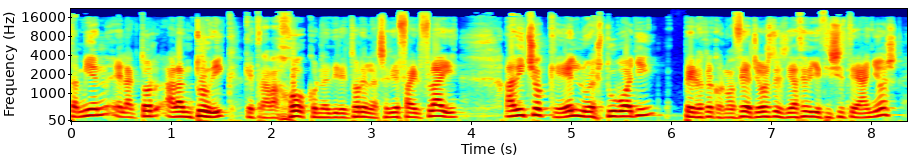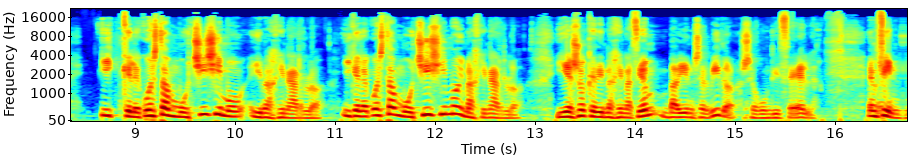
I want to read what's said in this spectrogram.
También el actor Alan Tudyk, que trabajó con el director en la serie Firefly, ha dicho que él no estuvo allí, pero que conoce a Josh desde hace 17 años y que le cuesta muchísimo imaginarlo. Y que le cuesta muchísimo imaginarlo. Y eso que de imaginación va bien servido, según dice él. En fin,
